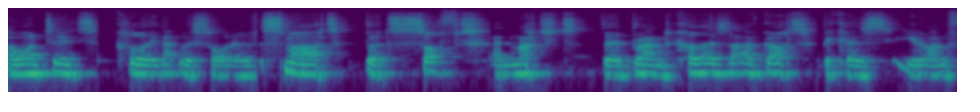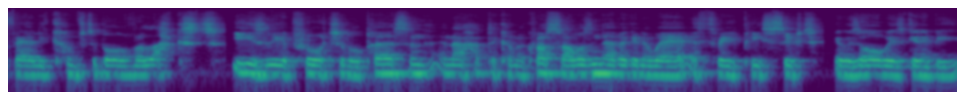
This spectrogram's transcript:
I wanted clothing that was sort of smart but soft and matched the brand colours that I've got because, you know, I'm a fairly comfortable, relaxed, easily approachable person and that had to come across. So I was never going to wear a three piece suit. It was always going to be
